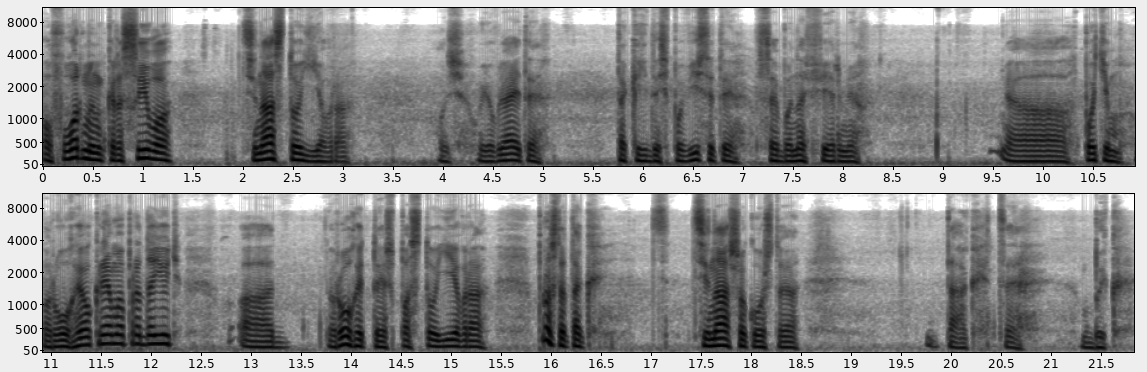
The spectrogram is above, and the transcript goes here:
оформлен, красиво. Ціна 100 євро. Ось, уявляєте, такий десь повісити в себе на фермі. Е, Потім роги окремо продають. Роги теж по 100 євро. Просто так ціна, що коштує. Так, це бик.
